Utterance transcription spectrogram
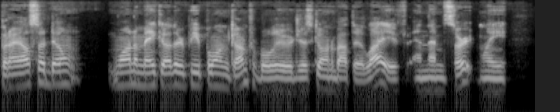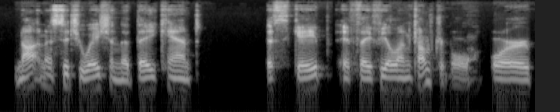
but I also don't want to make other people uncomfortable who are just going about their life, and then certainly not in a situation that they can't escape if they feel uncomfortable or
